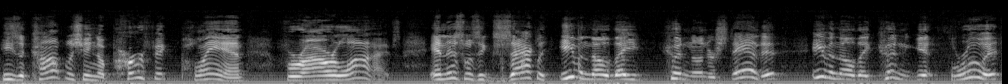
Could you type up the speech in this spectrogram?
He's accomplishing a perfect plan for our lives. And this was exactly, even though they couldn't understand it, even though they couldn't get through it,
